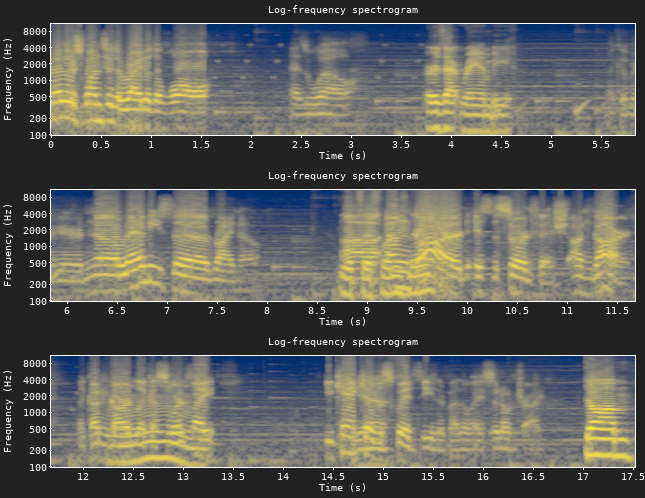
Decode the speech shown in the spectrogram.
know there's one to the right of the wall, as well. Or is that Rambi? Like over here. No, Rambi's the rhino. What's uh, this one's on name? is the swordfish. On guard, like on guard, like a sword Mm. fight. You can't kill the squids either, by the way, so don't try. Dumb.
